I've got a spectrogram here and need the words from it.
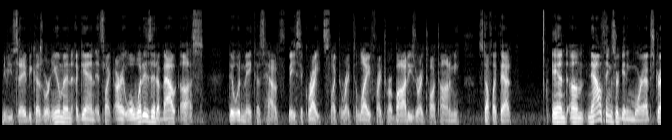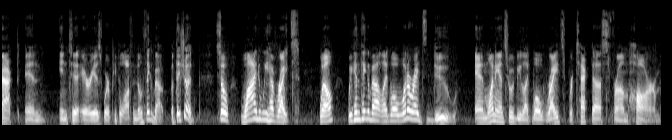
If you say because we're human, again, it's like, all right, well, what is it about us that would make us have basic rights, like the right to life, right to our bodies, right to autonomy, stuff like that. And um, now things are getting more abstract and into areas where people often don't think about, but they should. So, why do we have rights? Well, we can think about, like, well, what do rights do? And one answer would be like, well, rights protect us from harm.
